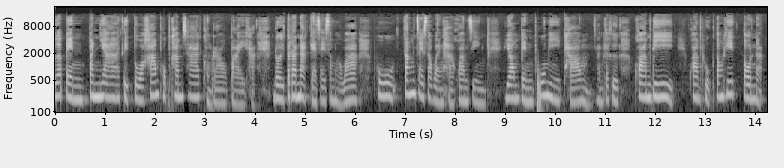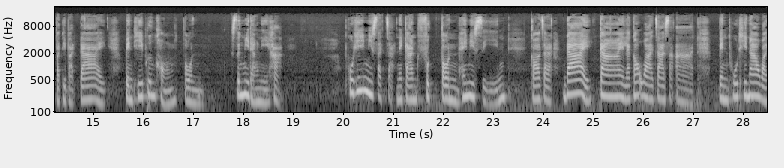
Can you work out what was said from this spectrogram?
พื่อเป็นปัญญาติดตัวข้ามภพข้ามชาติของเราไปค่ะ โดยตระหนักแก่ใจเสมอว่า ผู้ตั้งใจแสวงหาความจริง ย่อมเป็นผู้มีธรรม นั่นก็คือ ความดี ความถูกต้องที่ตนอะปฏิบัติได้ เป็นที่พึ่งของตน ซึ่งมีดังนี้ค่ะ ผู้ที่มีสัจจะในการฝึกตนให้มีศีล ก็จะได้กายและก็วาจาสะอาด เป็นผู้ที่น่าไว้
